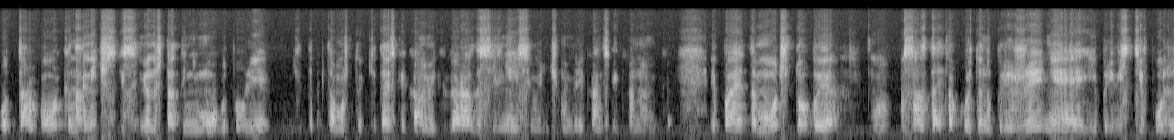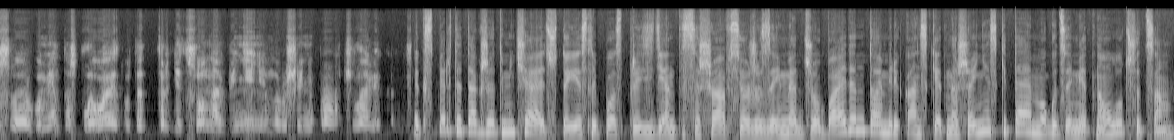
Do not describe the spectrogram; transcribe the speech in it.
Вот торгово-экономически Соединенные Штаты не могут повлиять потому что китайская экономика гораздо сильнее сегодня, чем американская экономика. И поэтому вот чтобы создать какое-то напряжение и привести в пользу свои аргументы, всплывает вот это традиционное обвинение в нарушении прав человека. Эксперты также отмечают, что если пост президента США все же займет Джо Байден, то американские отношения с Китаем могут заметно улучшиться.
